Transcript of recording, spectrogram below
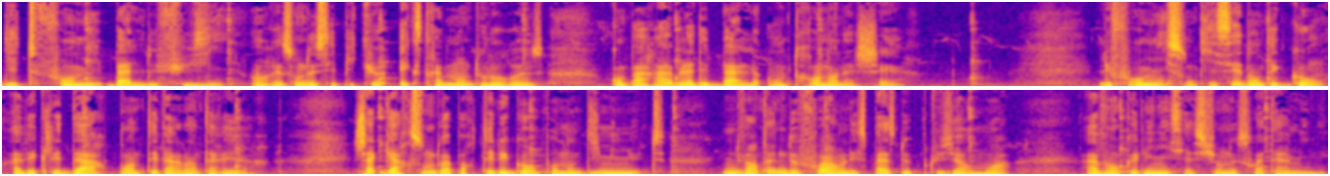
dite fourmi balle de fusil, en raison de ses piqûres extrêmement douloureuses, comparables à des balles entrant dans la chair. Les fourmis sont tissées dans des gants avec les dards pointés vers l'intérieur. Chaque garçon doit porter les gants pendant 10 minutes, une vingtaine de fois en l'espace de plusieurs mois, avant que l'initiation ne soit terminée.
